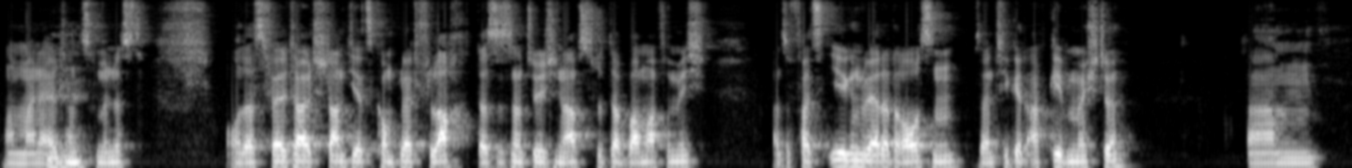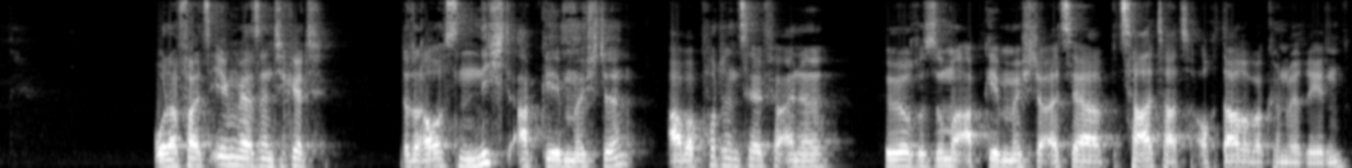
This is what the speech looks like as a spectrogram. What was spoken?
Und meine Eltern Mhm. zumindest. Und das fällt halt, stand jetzt komplett flach. Das ist natürlich ein absoluter Bummer für mich. Also falls irgendwer da draußen sein Ticket abgeben möchte, ähm, oder falls irgendwer sein Ticket da draußen nicht abgeben möchte, aber potenziell für eine höhere Summe abgeben möchte, als er bezahlt hat, auch darüber können wir reden,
